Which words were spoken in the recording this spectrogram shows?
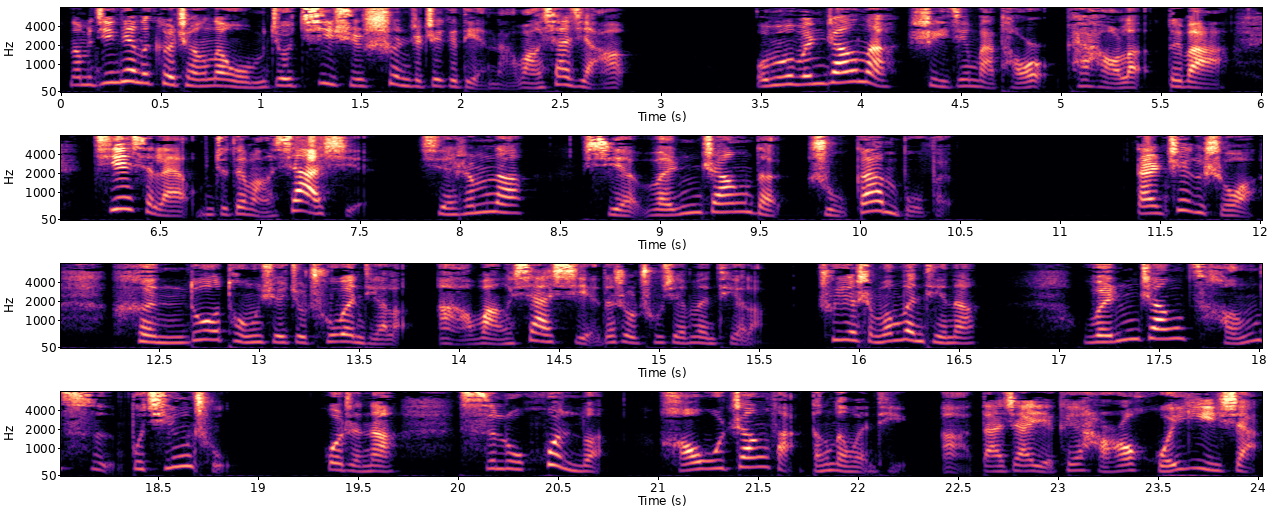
那么今天的课程呢，我们就继续顺着这个点呢往下讲。我们文章呢是已经把头开好了，对吧？接下来我们就得往下写，写什么呢？写文章的主干部分。但这个时候啊，很多同学就出问题了啊！往下写的时候出现问题了，出现什么问题呢？文章层次不清楚，或者呢思路混乱、毫无章法等等问题啊！大家也可以好好回忆一下，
